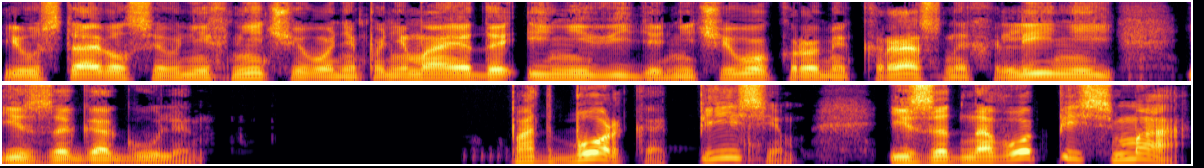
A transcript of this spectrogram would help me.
и уставился в них, ничего не понимая, да и не видя ничего, кроме красных линий и загогулин. «Подборка писем из одного письма», —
